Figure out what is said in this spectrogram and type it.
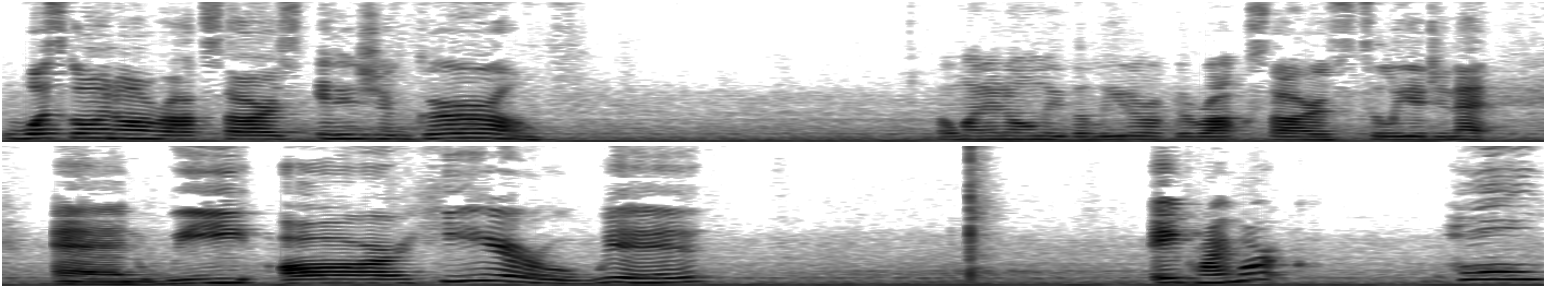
What's going on, rock stars? It is your girl, the one and only, the leader of the rock stars, Talia Janette. And we are here with a Primark haul.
